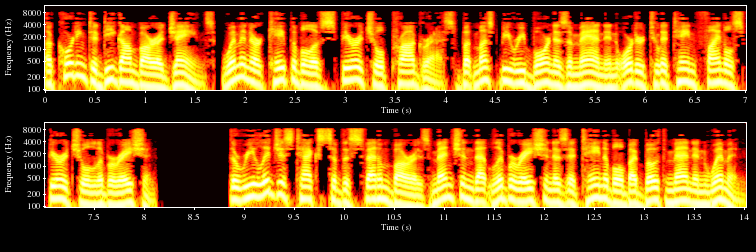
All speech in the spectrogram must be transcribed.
According to Digambara Jains, women are capable of spiritual progress but must be reborn as a man in order to attain final spiritual liberation. The religious texts of the Svetambaras mention that liberation is attainable by both men and women.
